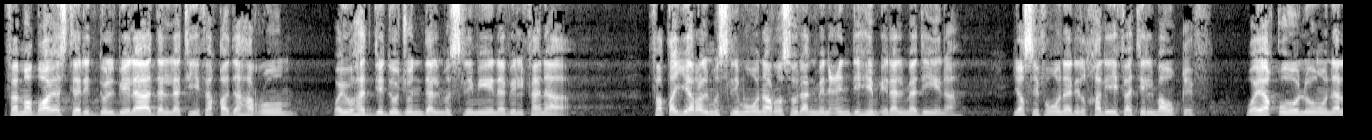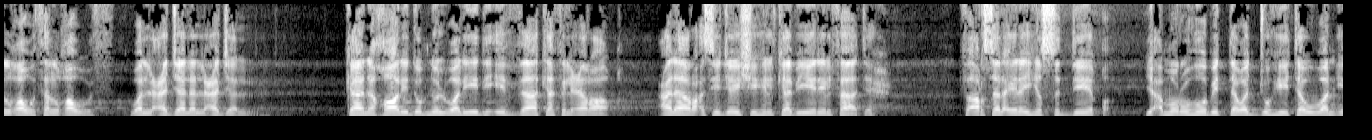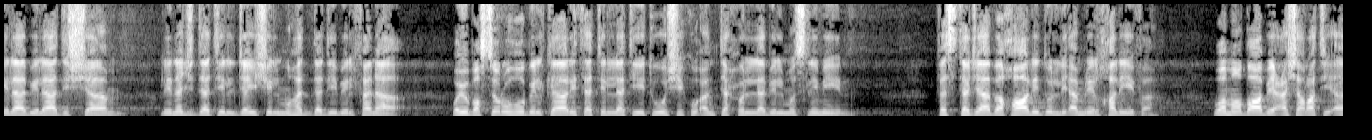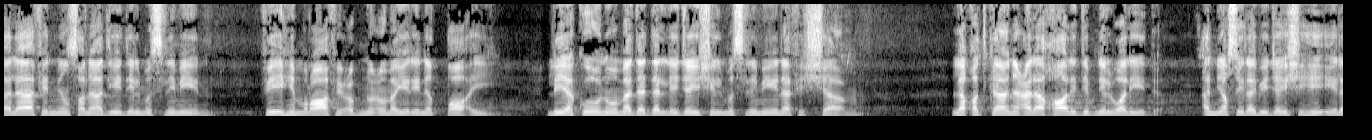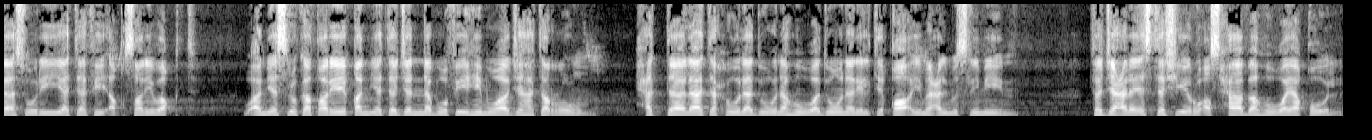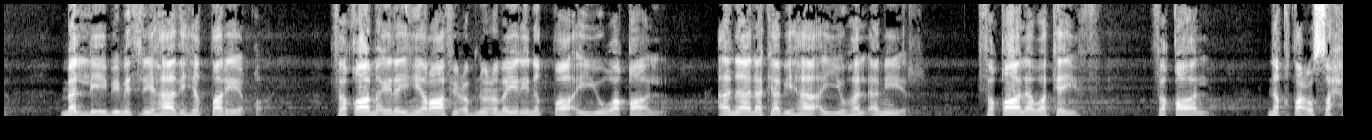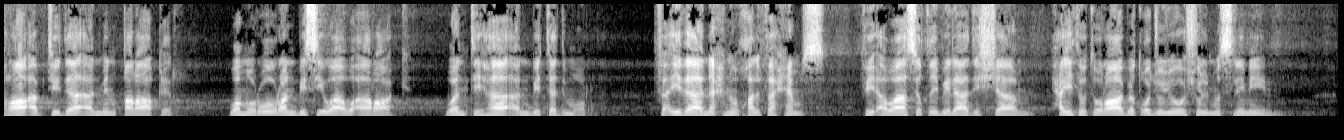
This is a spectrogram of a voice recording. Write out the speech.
فمضى يسترد البلاد التي فقدها الروم ويهدد جند المسلمين بالفناء. فطير المسلمون رسلا من عندهم إلى المدينة يصفون للخليفة الموقف ويقولون الغوث الغوث والعجل العجل. كان خالد بن الوليد إذ ذاك في العراق على رأس جيشه الكبير الفاتح فأرسل إليه الصديق يأمره بالتوجه توا إلى بلاد الشام لنجدة الجيش المهدد بالفناء ويبصره بالكارثة التي توشك أن تحل بالمسلمين. فاستجاب خالد لأمر الخليفة ومضى بعشرة آلاف من صناديد المسلمين فيهم رافع بن عمير الطائي ليكونوا مددا لجيش المسلمين في الشام. لقد كان على خالد بن الوليد أن يصل بجيشه إلى سورية في أقصر وقت وأن يسلك طريقا يتجنب فيه مواجهة الروم حتى لا تحول دونه ودون الالتقاء مع المسلمين. فجعل يستشير أصحابه ويقول من لي بمثل هذه الطريق؟ فقام إليه رافع بن عمير الطائي وقال أنا لك بها أيها الأمير. فقال وكيف؟ فقال نقطع الصحراء ابتداء من قراقر ومرورا بسوى وأراك وانتهاء بتدمر. فإذا نحن خلف حمص في أواسط بلاد الشام حيث ترابط جيوش المسلمين.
